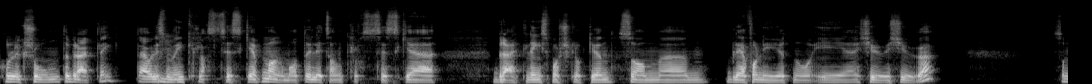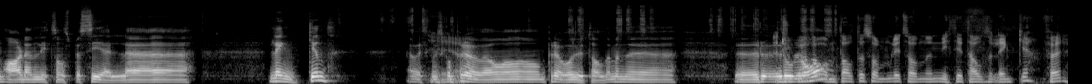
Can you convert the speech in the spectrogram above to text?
kolleksjonen til Breitling. Det er jo liksom mm. den klassiske, på mange måter litt sånn klassiske Breitling sportsklokken som eh, ble fornyet nå i 2020. Som har den litt sånn spesielle lenken. Jeg vet ikke om vi skal prøve å, prøve å uttale det, men Jeg tror han omtalte det som litt sånn 90-tallslenke før.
